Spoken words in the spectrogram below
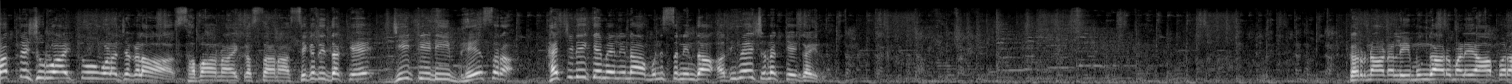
ಮತ್ತೆ ಶುರುವಾಯಿತು ಒಳಜಗಳ ಸಭಾನಾಯಕ ಸ್ಥಾನ ಸಿಗದಿದ್ದಕ್ಕೆ ಜಿಟಿಡಿ ಬೇಸರ. ಎಚ್ಡಿಕೆ ಮೇಲಿನ ಮುನಿಸಿನಿಂದ ಅಧಿವೇಶನಕ್ಕೆ ಗೈರು. ಕರುನಾಡಲ್ಲಿ ಮುಂಗಾರು ಮಳೆಯ ಆಪರ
